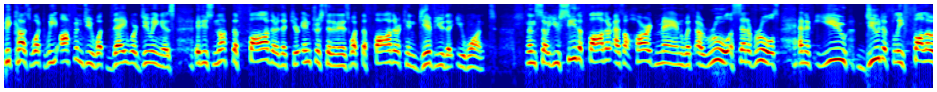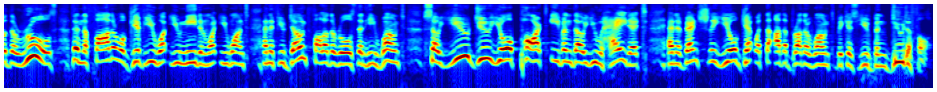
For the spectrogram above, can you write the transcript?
Because what we often do, what they were doing is, it is not the Father that you're interested in, it is what the Father can give you that you want. And so you see the Father as a hard man with a rule, a set of rules. And if you dutifully follow the rules, then the Father will give you what you need and what you want. And if you don't follow the rules, then He won't. So you do your part even though you hate it. And eventually you'll get what the other brother won't because you've been dutiful.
